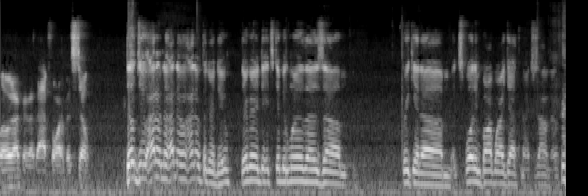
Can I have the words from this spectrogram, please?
Well, we're not going to go that far, but still. They'll do. I don't know. I know. I know what they're gonna do. They're gonna. Do, it's gonna be one of those um, freaking um, exploding barbed wire death matches. I don't know.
